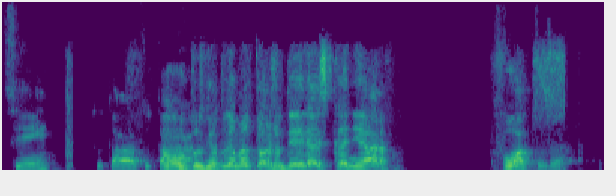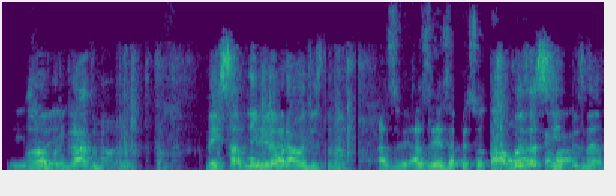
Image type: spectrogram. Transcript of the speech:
Sim. Tu tá. Tu tá... Oh, o Tusnildo lembrando que eu ajudei ele a escanear fotos. fotos é. Isso ah, obrigado, meu amigo. Nem sabe, nem é. me lembrava disso também. Às, às vezes a pessoa tá é uma com coisa aquela, simples, né?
